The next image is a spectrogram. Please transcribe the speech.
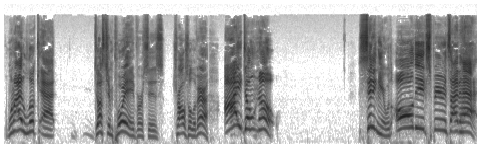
when I look at Dustin Poirier versus Charles Oliveira, I don't know. Sitting here with all the experience I've had,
